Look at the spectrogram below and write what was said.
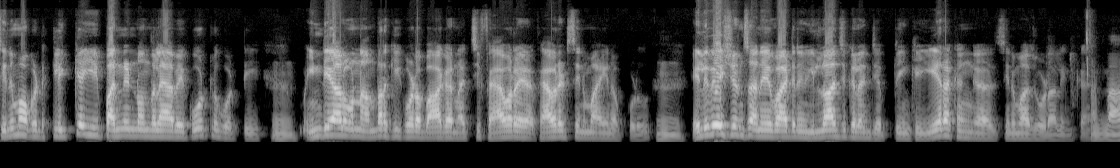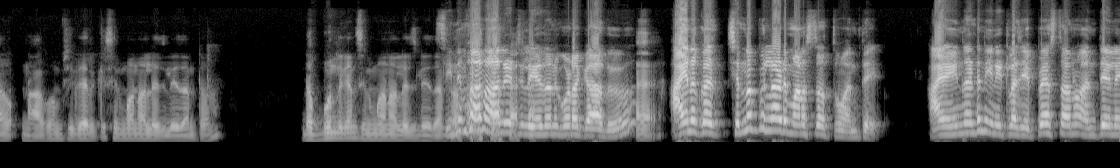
సినిమా ఒకటి క్లిక్ అయ్యి పన్నెండు వందల యాభై కోట్లు కొట్టి ఇండియాలో ఉన్న అందరికీ కూడా బాగా నచ్చి ఫేవరే ఫేవరెట్ సినిమా అయినప్పుడు ఎలివేషన్స్ అనే వాటిని ఇల్లాజికల్ అని చెప్తే ఇంకా ఏ రకంగా సినిమా చూడాలి ఇంకా నాగవంశీ గారికి సినిమా నాలెడ్జ్ లేదంటారు డబ్బు ఉంది కానీ సినిమా నాలెడ్జ్ లేదా సినిమా నాలెడ్జ్ లేదని కూడా కాదు ఆయన ఒక చిన్నపిల్లాడి మనస్తత్వం అంతే ఆయన ఏంటంటే నేను ఇట్లా చెప్పేస్తాను అంతేలే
